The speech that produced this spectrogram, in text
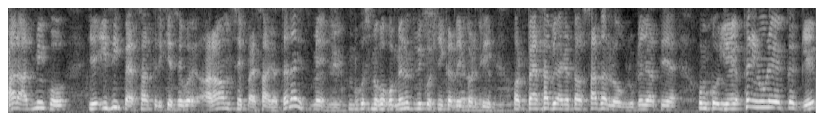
ہر آدمی کو یہ ایزی پیسہ طریقے سے وہ آرام سے پیسہ آ جاتا ہے نا اس میں۔ جی۔ اس میں کوئی محنت بھی کچھ نہیں کرنی پڑتی اور پیسہ بھی آ جاتا ہے اور سادہ لوگ لوٹے جاتے ہیں۔ ان کو یہ پھر انہوں نے ایک گیم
